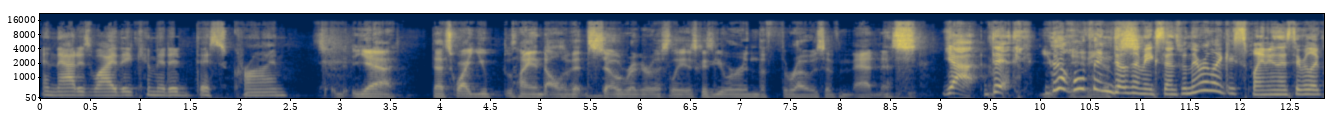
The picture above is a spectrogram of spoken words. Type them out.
And that is why they committed this crime. yeah, that's why you planned all of it so rigorously, is because you were in the throes of madness. Yeah, the, You the whole thing doesn't make sense. When they were like explaining this, they were like,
